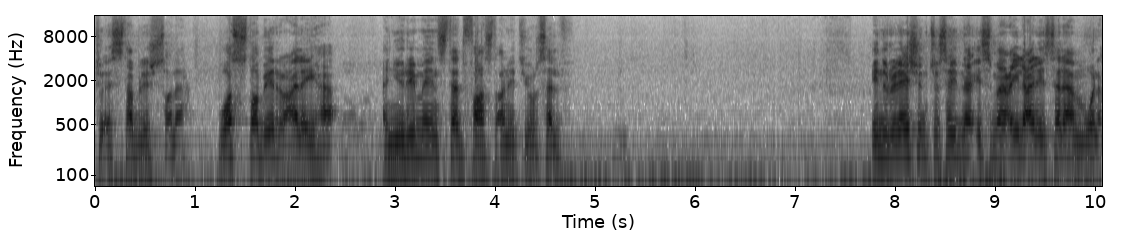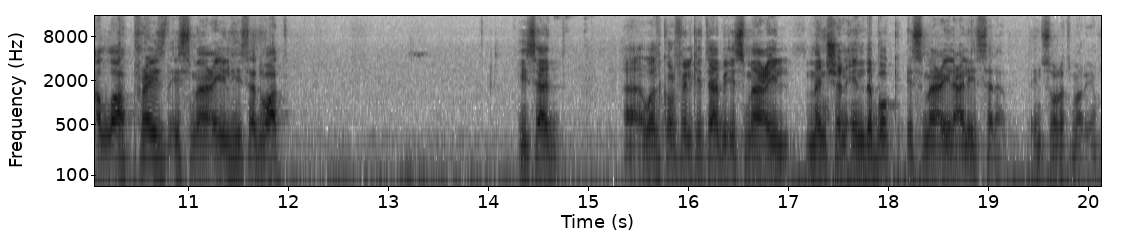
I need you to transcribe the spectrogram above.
to establish salah. وَاصْطَبِرْ عَلَيْهَا And you remain steadfast on it yourself. In relation to Sayyidina Ismail alayhi salam, when Allah praised Ismail, He said what? He said, واذكر في الكتاب إسماعيل mention in the book إسماعيل عليه السلام in Surah Maryam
